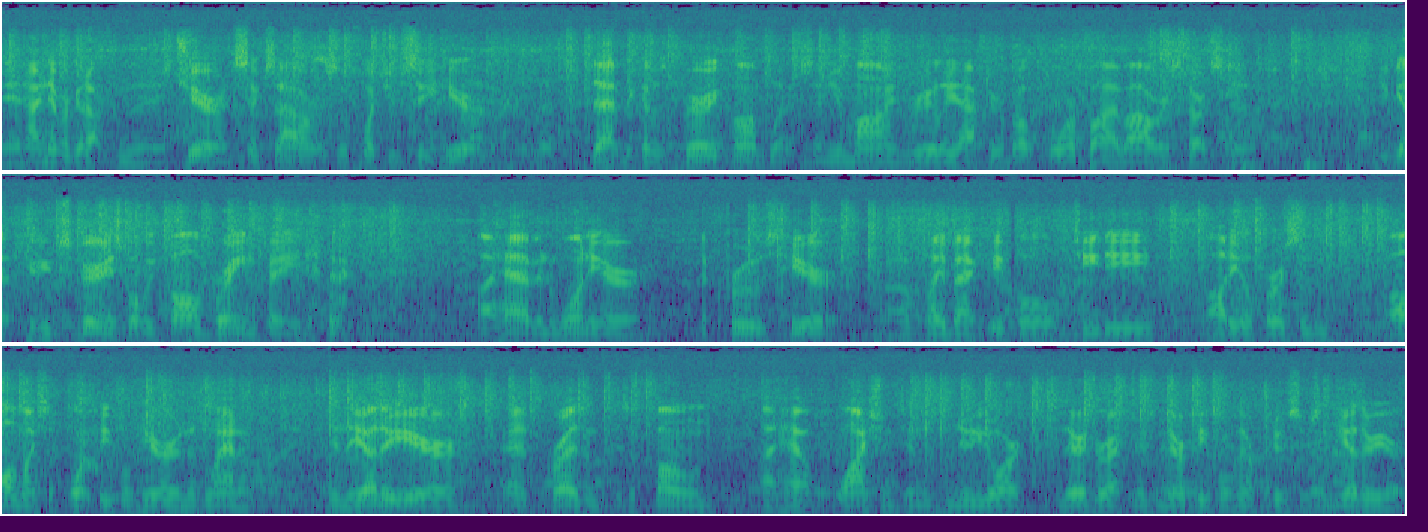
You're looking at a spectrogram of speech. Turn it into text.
and I never got up from the chair in six hours of what you see here. That becomes very complex, and your mind really, after about four or five hours, starts to you get you experience what we call brain fade. I have in one ear the crews here, uh, playback people, TD, audio person, all my support people here in Atlanta. In the other ear, at present, is a phone. I have Washington, New York, their directors and their people and their producers in the other ear.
